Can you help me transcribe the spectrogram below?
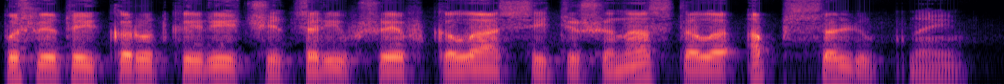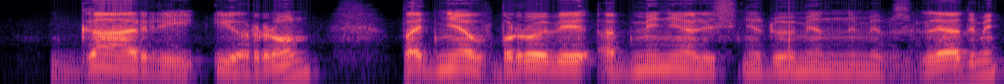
После этой короткой речи царившая в классе тишина стала абсолютной. Гарри и Рон, подняв брови, обменялись недоуменными взглядами.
